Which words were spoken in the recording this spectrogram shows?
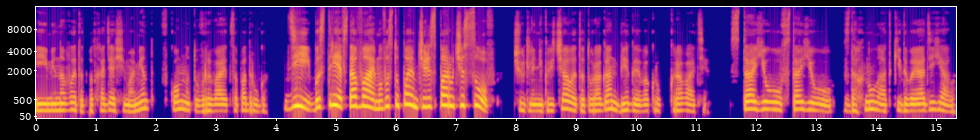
И именно в этот подходящий момент в комнату врывается подруга. «Ди, быстрее вставай, мы выступаем через пару часов!» Чуть ли не кричал этот ураган, бегая вокруг кровати. «Встаю, встаю!» — вздохнула, откидывая одеяло.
